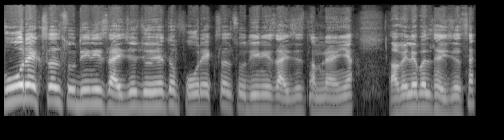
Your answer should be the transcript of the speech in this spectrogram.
four XL સુધીની સાઇઝિસ જોઈએ તો ફોર એક્સેલ સુધીની સાઇઝિસ તમને અહીંયા અવેલેબલ થઈ જશે.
